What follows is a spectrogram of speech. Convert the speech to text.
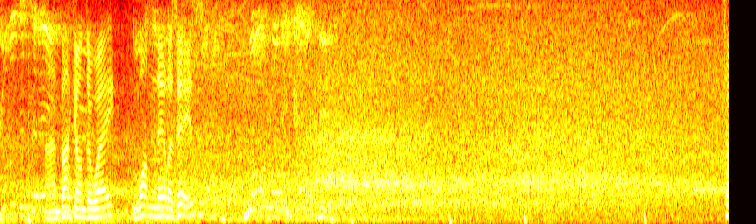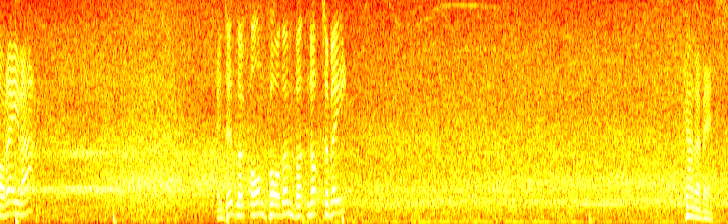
And back underway. 1-0 it is. Torreira. It did look on for them, but not to be. Karabec.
